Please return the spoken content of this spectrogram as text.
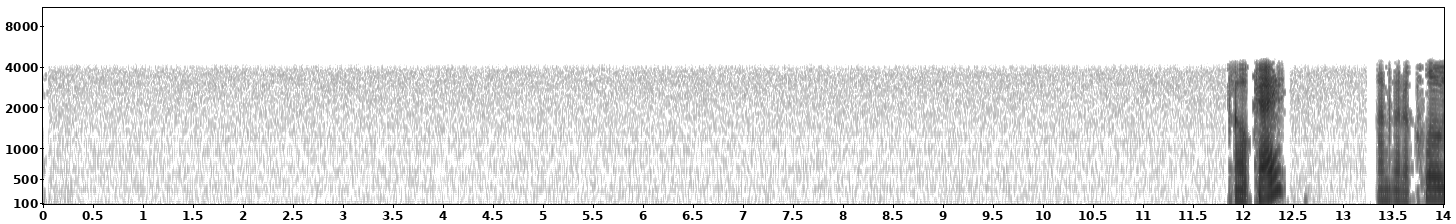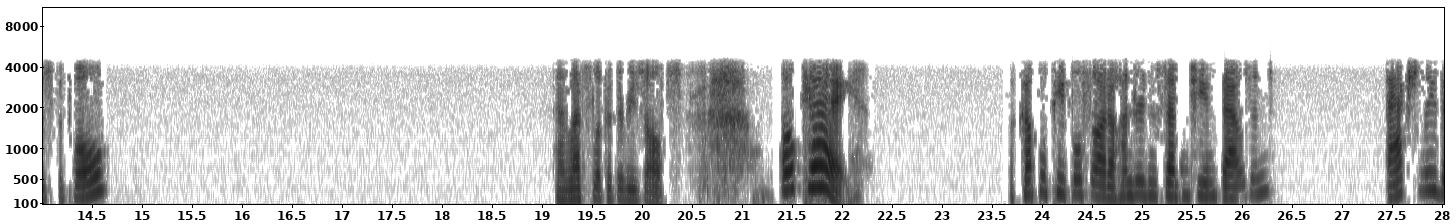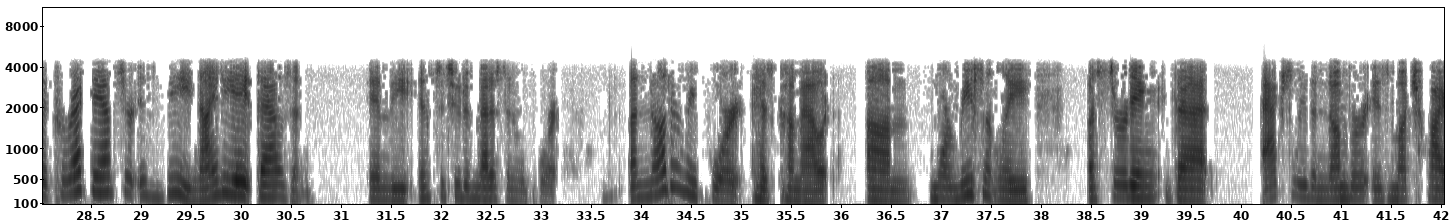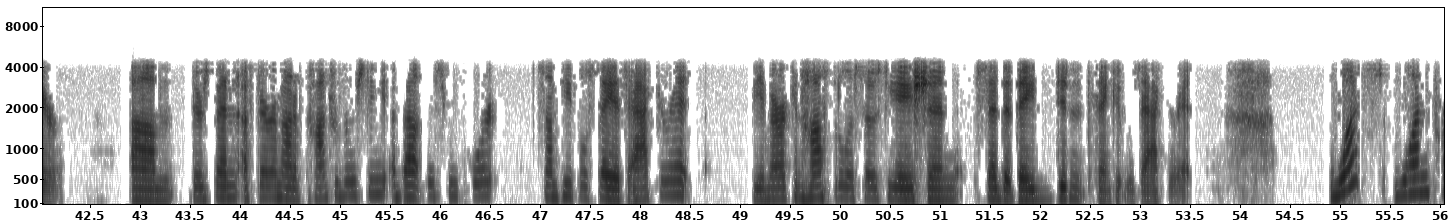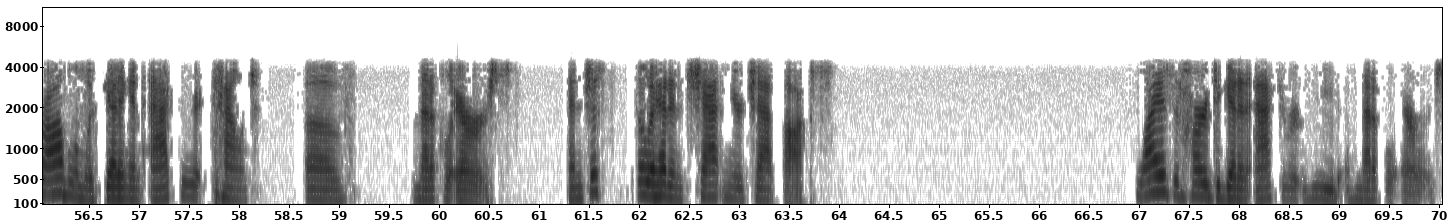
Okay. I'm going to close the poll. And let's look at the results. Okay. A couple people thought 117,000. Actually, the correct answer is B, 98,000 in the Institute of Medicine report. Another report has come out um, more recently asserting that actually the number is much higher. Um, there's been a fair amount of controversy about this report. Some people say it's accurate. The American Hospital Association said that they didn't think it was accurate. What's one problem with getting an accurate count of medical errors? And just go ahead and chat in your chat box. Why is it hard to get an accurate read of medical errors?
